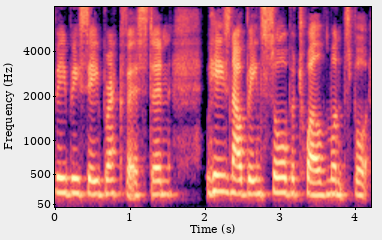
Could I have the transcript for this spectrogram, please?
BBC Breakfast, and he's now been sober 12 months but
